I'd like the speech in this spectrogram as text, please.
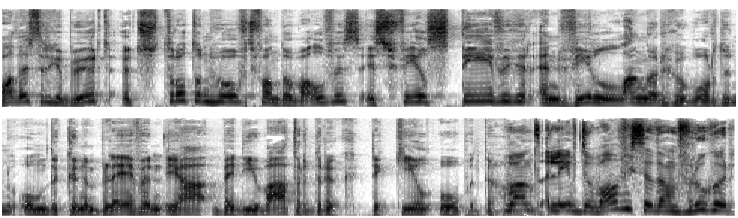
Wat is er gebeurd? Het strottenhoofd van de walvis is veel steviger en veel langer geworden om te kunnen blijven ja, bij die waterdruk de keel open te houden. Want leefden walvissen dan vroeger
